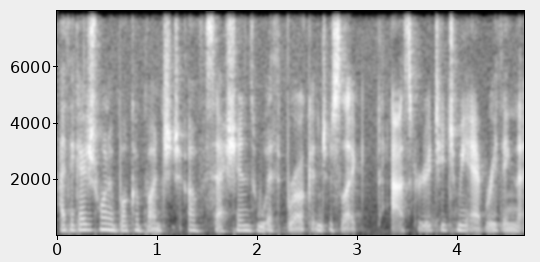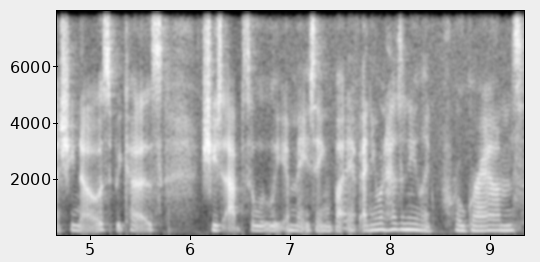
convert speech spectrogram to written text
I think I just want to book a bunch of sessions with Brooke and just like ask her to teach me everything that she knows because she's absolutely amazing. But if anyone has any like programs,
